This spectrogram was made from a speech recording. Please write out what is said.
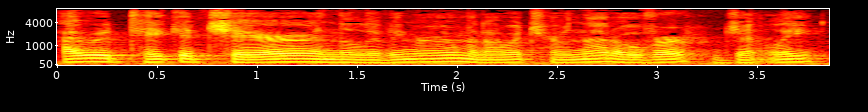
I would take a chair in the living room and I would turn that over gently.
